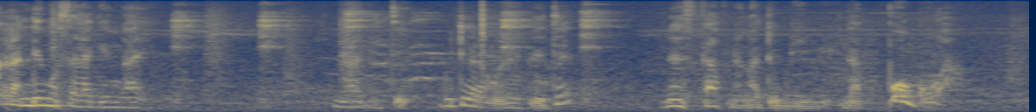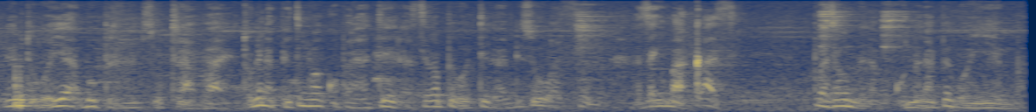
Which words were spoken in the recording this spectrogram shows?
kaka ndenge osalaki ngai nabi te kotikala korepete na staff na ngai tobimi na pokwa nde tokoya bopesa biso travail toki na petit mwa coopérateur asaka mpe kotika biso wasima azalaki makasi mpo aza komeka mpe koyemba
